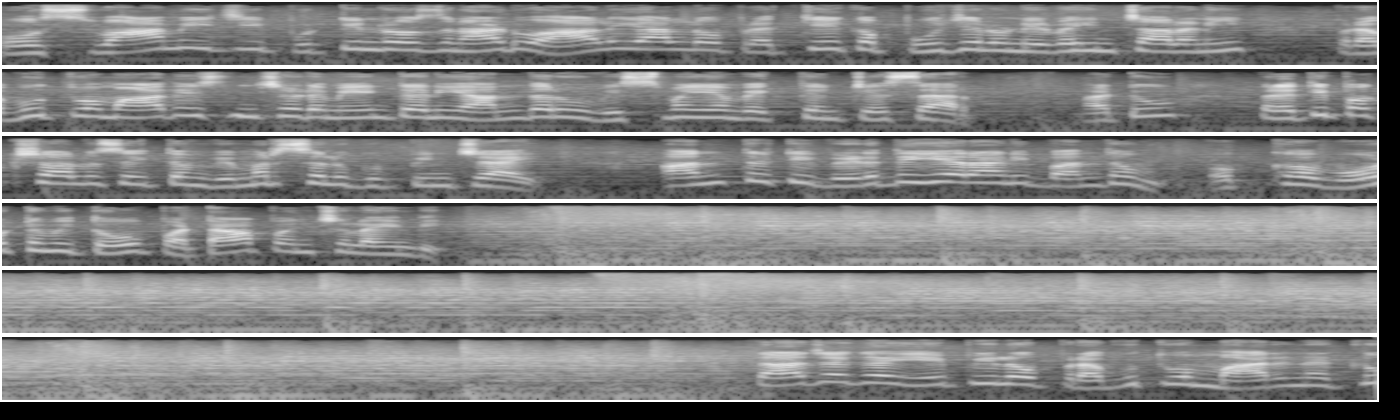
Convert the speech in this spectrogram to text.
ఓ స్వామీజీ పుట్టినరోజు నాడు ఆలయాల్లో ప్రత్యేక పూజలు నిర్వహించాలని ప్రభుత్వం ఆదేశించడం ఏంటని అందరూ విస్మయం వ్యక్తం చేశారు. అటు ప్రతిపక్షాలు సైతం విమర్శలు గుప్పించాయి. అంతటి విడదీయరాని బంధం ఒక్క ఓటమితో పటాపంచలైంది. తాజాగా ఏపీలో ప్రభుత్వం మారినట్లు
